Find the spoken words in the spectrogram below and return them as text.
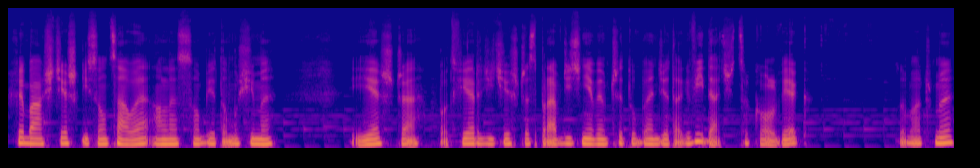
Chyba ścieżki są całe, ale sobie to musimy jeszcze potwierdzić, jeszcze sprawdzić. Nie wiem, czy tu będzie tak widać cokolwiek. Zobaczmy.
